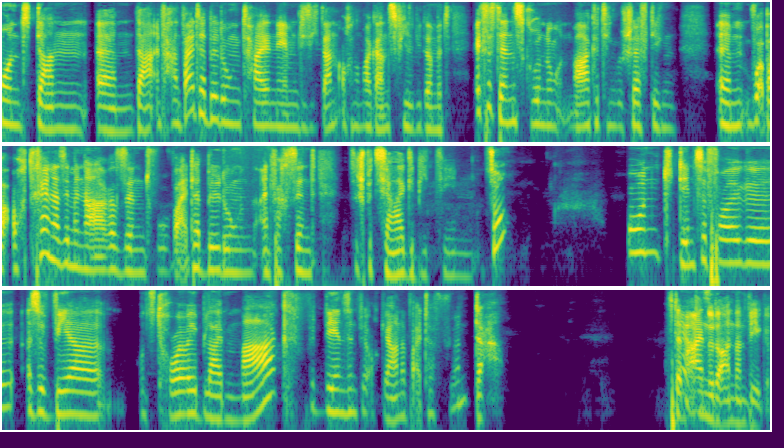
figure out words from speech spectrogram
und dann ähm, da einfach an Weiterbildungen teilnehmen, die sich dann auch nochmal ganz viel wieder mit Existenzgründung und Marketing beschäftigen, ähm, wo aber auch Trainerseminare sind, wo Weiterbildungen einfach sind zu Spezialgebietthemen und so. Und demzufolge, also wer uns treu bleiben mag, für den sind wir auch gerne weiterführend da. Auf dem ja, einen oder anderen Wege.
